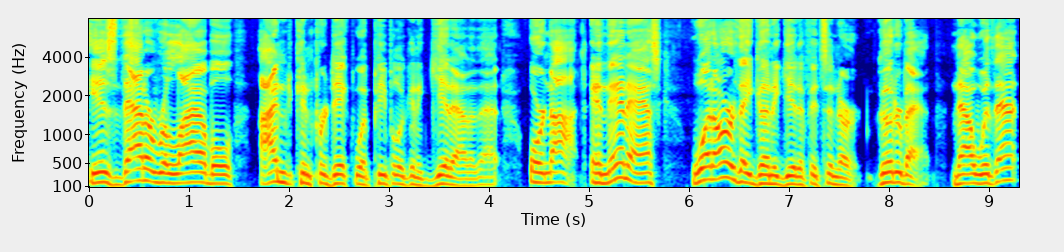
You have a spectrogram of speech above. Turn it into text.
is that a reliable, I can predict what people are going to get out of that or not? And then ask, what are they going to get if it's inert, good or bad? Now, with that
